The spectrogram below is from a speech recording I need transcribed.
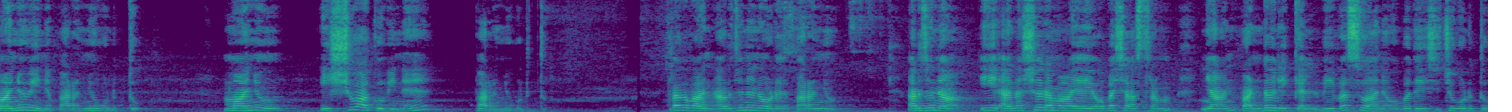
മനുവിന് പറഞ്ഞു കൊടുത്തു. മനു ഇഷ്വാകുവിന് പറഞ്ഞു കൊടുത്തു. ഭഗവാൻ അർജുനനോട് പറഞ്ഞു അർജുന ഈ അനശ്വരമായ യോഗശാസ്ത്രം ഞാൻ പണ്ടൊരിക്കൽ വിവസ്വാന് ഉപദേശിച്ചു കൊടുത്തു.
